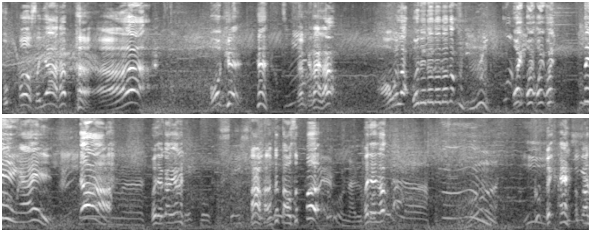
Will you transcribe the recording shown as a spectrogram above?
ซุปเปอร์สยาครับโอเคเริ่มกันได้แล้ว เอาละโอ้ยเดี๋ยวเดี๋ยวเดี๋ยวโอ้ยโอ้ยโอ้ยนี่ไงอ้าเฮ้ยเดี๋ยวก่อนเดี๋ยวกันอ้าวขังขึ้นเตาซุปเปอร์เฮ้ยเดี๋ยวเดี๋ยวเฮ้ยแค่กัน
